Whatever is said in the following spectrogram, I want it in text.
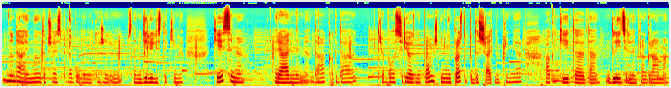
Ну да, и мы вот общаясь с педагогами тоже с нами делились такими кейсами реальными, да, когда требовалась серьезная помощь, не, не просто подышать, например, а Ну, какие-то, да, длительные программы.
